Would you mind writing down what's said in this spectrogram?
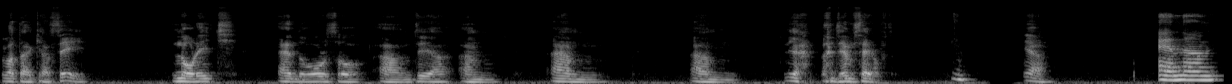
what I can say knowledge and also um, their um, um, um, yeah themselves. Mm. Yeah. And um,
